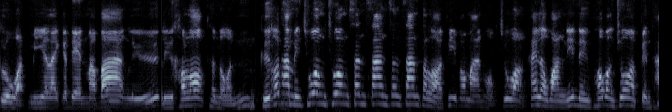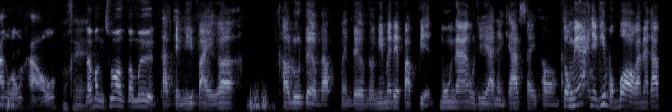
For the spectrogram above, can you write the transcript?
กรวดมีอะไรกระเด็นมาบ้าง หรือหรือเขาลอกถนน คือเขาทำเป็นช่วงช่วงสั้นๆ สั้น ๆ ตลอดพี่ประมาณ 6 ช่วง ให้ระวังนิดนึงเพราะบางช่วงมันเป็นทางลงเขาโอเคแล้วบางช่วงก็มืดถัดจากนี้ไปก็ เข้ารูทเดิมครับเหมือนเดิมตรงนี้ไม่ได้ปรับเปลี่ยนมุ่งหน้าอุทยานแห่งชาติไซทอง ตรงเนี้ยอย่างที่ผมบอกอะนะครับ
